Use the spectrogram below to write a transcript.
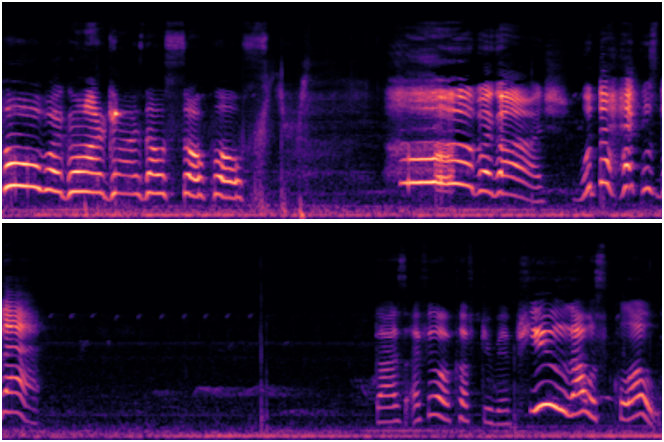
Oh my god, guys, that was so close. Oh my gosh. What the heck was that? Guys, I feel uncomfortable. Pew, that was close.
